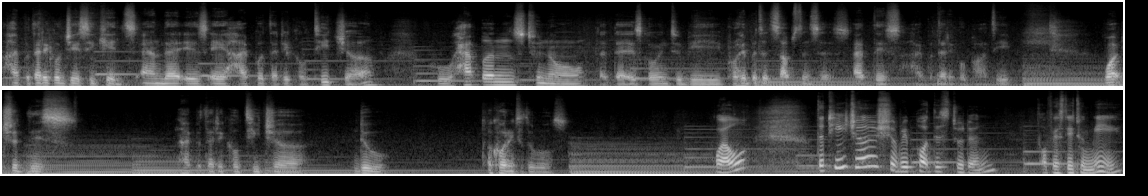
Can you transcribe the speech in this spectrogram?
hypothetical JC kids, and there is a hypothetical teacher who happens to know that there is going to be prohibited substances at this hypothetical party. What should this hypothetical teacher do according to the rules? well, the teacher should report this student, obviously to me.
